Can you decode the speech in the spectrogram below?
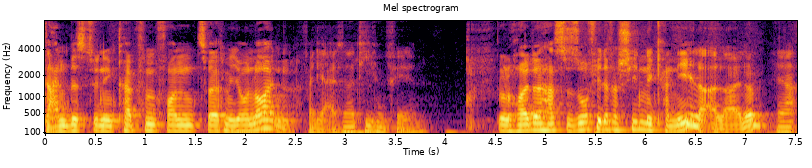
dann bist du in den Köpfen von 12 Millionen Leuten. weil die Alternativen fehlen. Und heute hast du so viele verschiedene Kanäle alleine Ja.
